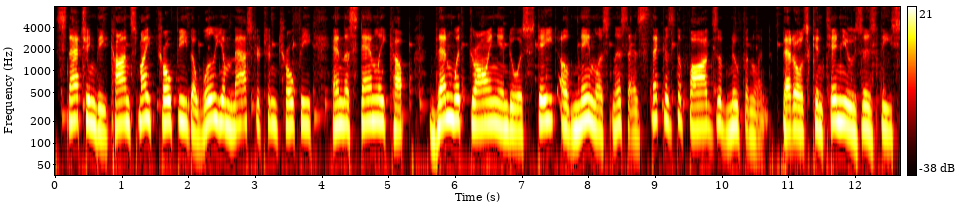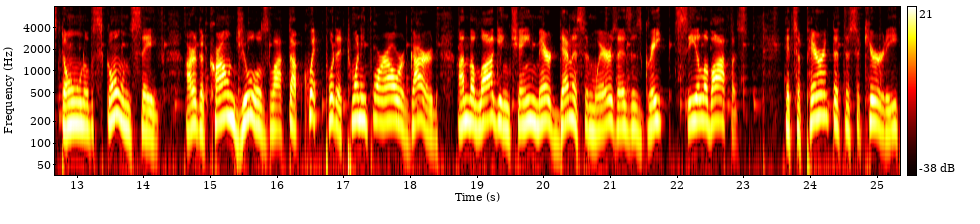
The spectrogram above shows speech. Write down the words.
snatching the Conn Smythe Trophy, the William Masterton Trophy, and the Stanley Cup, then withdrawing into a state of namelessness as thick as the fogs of Newfoundland. Beddoes continues Is the Stone of Scones safe? Are the crown jewels locked up? Quick, put a 24 hour guard on the logging chain Mayor Dennison wears as his great seal of office. It's apparent that the security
